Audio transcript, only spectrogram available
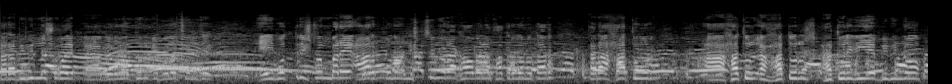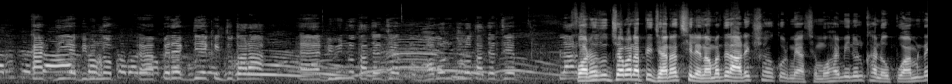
তারা বিভিন্ন সময় গণমাধ্যমকে বলেছেন যে এই বত্রিশ নম্বরে আর কোনো নিশ্চিন্ন রাখা হবে না ছাত্র জনতার তারা হাতুর হাতুর হাতুর, হাতুড়ি দিয়ে বিভিন্ন কাঠ দিয়ে বিভিন্ন পেরেক দিয়ে কিন্তু তারা বিভিন্ন তাদের যে ভবনগুলো, তাদের যে ফরহাদুজ্জামান আপনি জানাচ্ছিলেন আমাদের আরেক সহকর্মী আছে মোহামিনুল খান অপু। আমরা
